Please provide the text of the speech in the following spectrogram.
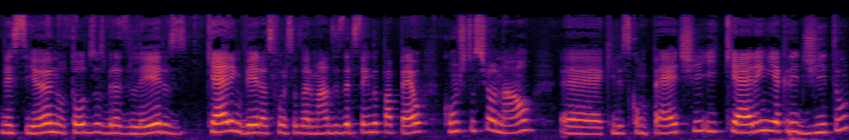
nesse ano, todos os brasileiros querem ver as Forças Armadas exercendo o papel constitucional é, que lhes compete e querem e acreditam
